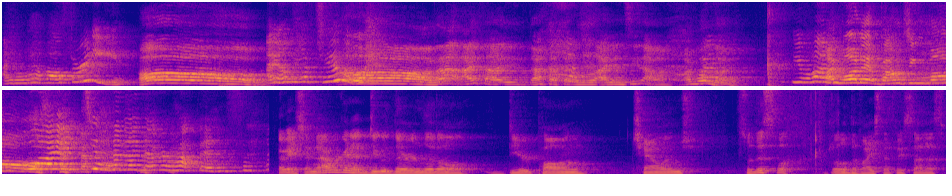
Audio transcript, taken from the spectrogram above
I don't have all three. Oh. I only have two. Oh, that I thought I thought that was I didn't see that one. I won then. You won. I won it bouncing balls. What? that never happens. Okay, so now we're gonna do their little deer pong challenge. So this little device that they sent us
